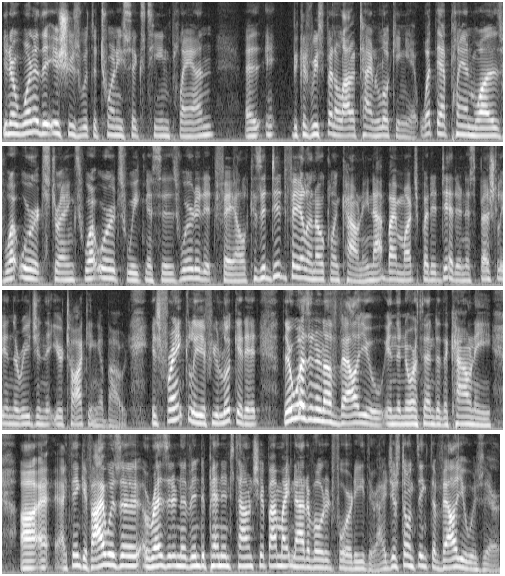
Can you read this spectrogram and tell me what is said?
You know, one of the issues with the 2016 plan uh, because we spent a lot of time looking at what that plan was, what were its strengths, what were its weaknesses, where did it fail? Because it did fail in Oakland County, not by much, but it did, and especially in the region that you're talking about. Is frankly, if you look at it, there wasn't enough value in the north end of the county. Uh, I, I, think if I was a, a resident of Independence Township, I might not have voted for it either. I just don't think the value was there.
